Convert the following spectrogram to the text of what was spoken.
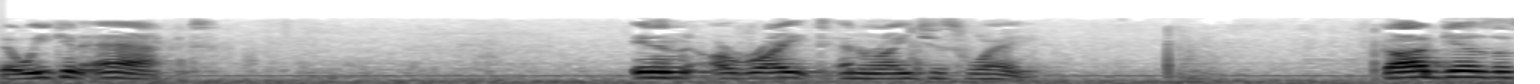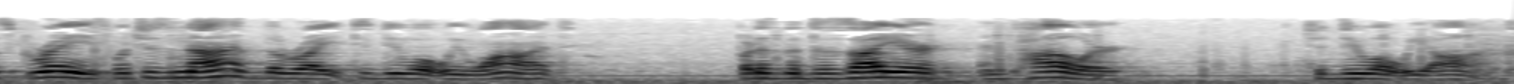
that we can act in a right and righteous way. God gives us grace, which is not the right to do what we want but is the desire and power to do what we ought.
